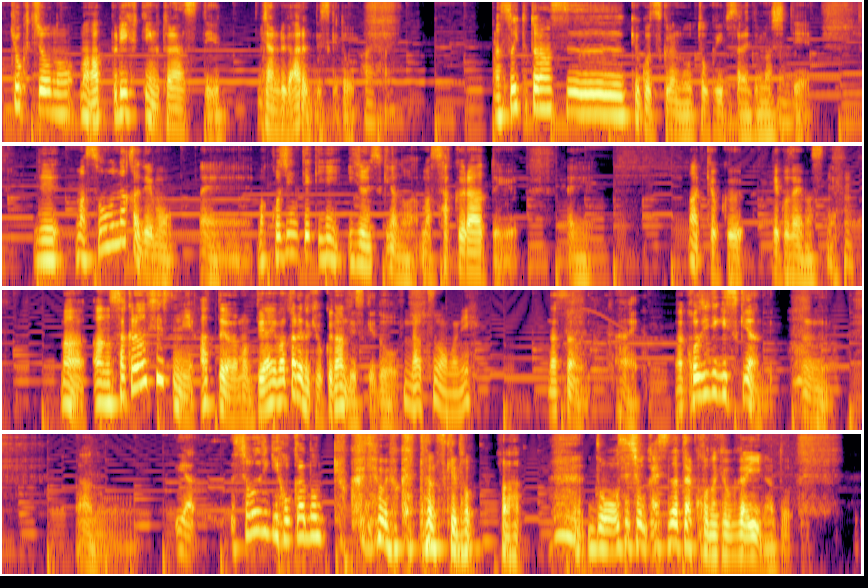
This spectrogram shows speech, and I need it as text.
曲調の、まあ、アップリフティングトランスっていうジャンルがあるんですけど、はいはい。まあ、そういったトランス曲を作るのを得意とされてまして、で、まあ、その中でも、えーまあ、個人的に非常に好きなのは、まあ、桜という、えーまあ、曲でございますね。まあ、あの、桜の季節にあったような、もう出会い別れの曲なんですけど、夏なのに？夏なのに。はい。まあ、個人的に好きなんで。うん。あの、いや、正直他の曲でもよかったんですけど、まあ、どうせ紹介するんだったらこの曲がいいな、と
